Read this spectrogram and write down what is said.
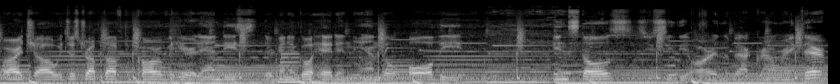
All right, y'all, we just dropped off the car over here at Andy's. They're gonna go ahead and handle all the installs. As you see the R in the background right there.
